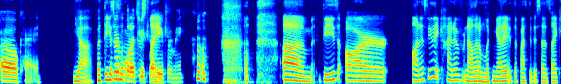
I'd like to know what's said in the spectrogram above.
Okay. Yeah, but these this are a little too trendy like, for me. um, these are honestly, they kind of now that I'm looking at it, the fact that it says like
